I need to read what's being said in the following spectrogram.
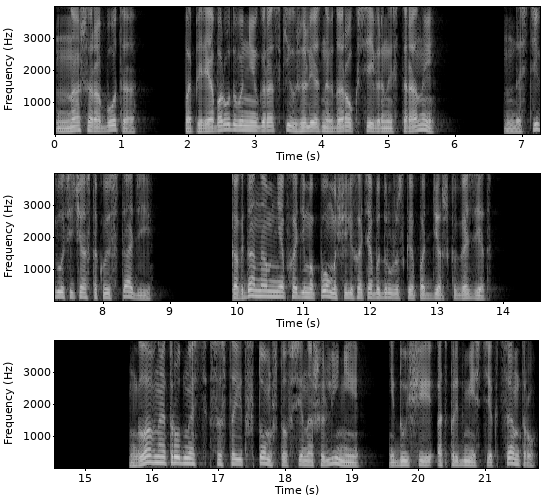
Наша работа по переоборудованию городских железных дорог северной стороны достигла сейчас такой стадии, когда нам необходима помощь или хотя бы дружеская поддержка газет. Главная трудность состоит в том, что все наши линии, идущие от предместья к центру,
